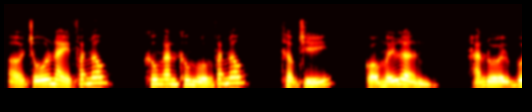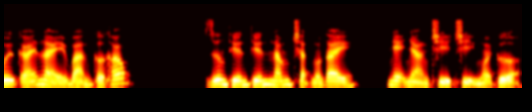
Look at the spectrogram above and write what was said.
ở chỗ này phát ngốc, không ăn không uống phát ngốc, thậm chí, có mấy lần, hắn đối với cái này bàn cờ khóc. Dương Thiến Thiến nắm chặt ngón tay, nhẹ nhàng chỉ chỉ ngoài cửa.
